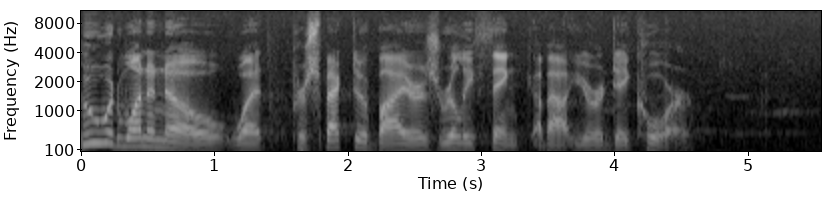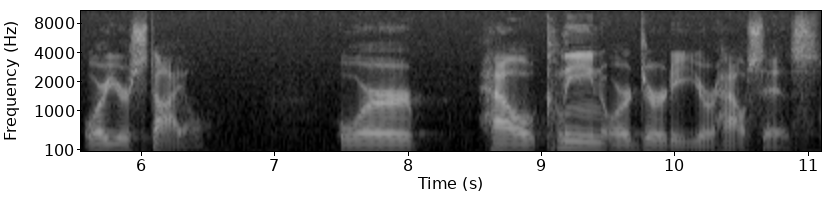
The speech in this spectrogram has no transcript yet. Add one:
Who would want to know what prospective buyers really think about your decor or your style or how clean or dirty your house is?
